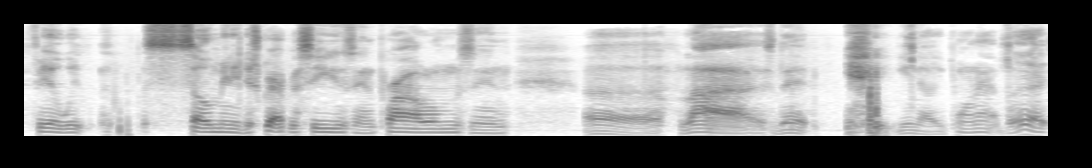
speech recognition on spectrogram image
filled with so many discrepancies and problems and uh, lies that you know you point out. But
